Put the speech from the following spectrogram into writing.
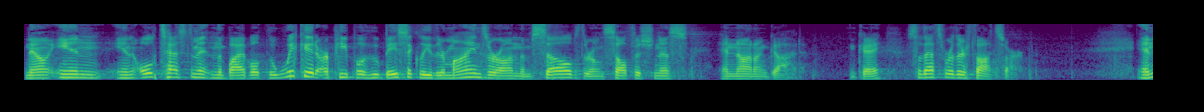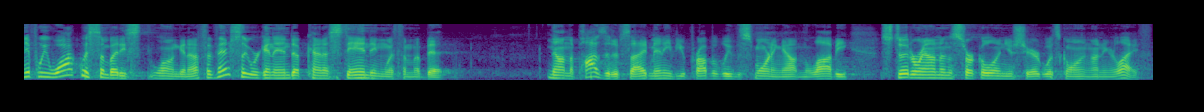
Now, in, in Old Testament in the Bible, the wicked are people who basically their minds are on themselves, their own selfishness, and not on God. Okay? So that's where their thoughts are. And if we walk with somebody long enough, eventually we're going to end up kind of standing with them a bit. Now, on the positive side, many of you probably this morning out in the lobby stood around in a circle and you shared what's going on in your life.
